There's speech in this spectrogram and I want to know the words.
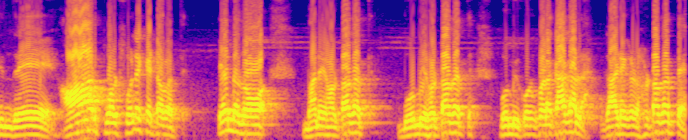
ತಿಂದ್ರೆ ಆರ್ ಪೋರ್ಟ್ಫೋಲಿಯೋ ಕೆಟ್ಟೋಗತ್ತೆ. ಏನದು? ಮನೆ ಹೊಟ್ಟೋಗತ್ತೆ ಭೂಮಿ ಹೊಟ್ಟೋಗತ್ತೆ ಭೂಮಿ ಕೊಂಡ್ಕೊಳಕ್ಕಾಗಲ್ಲ, ಗಾಡಿಗಳು ಹೊಟ್ಟೋಗತ್ತೆ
